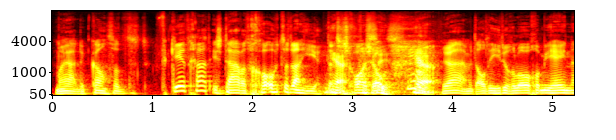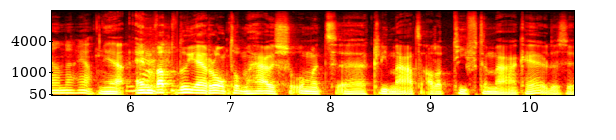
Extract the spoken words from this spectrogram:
Maar ja, de kans dat het verkeerd gaat, is daar wat groter dan hier. Dat Ja, is gewoon precies. zo. Ja. Ja, en met al die hydrologen om je heen dan, eh, ja. Ja, en wat doe jij rondom huis om het eh, klimaat adaptief te maken? Hè? Dus eh,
